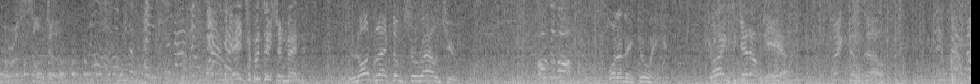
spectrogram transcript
Emperor, soldier! Into position, men! Do not let them surround you. Hold them up! What are they doing? Trying to get up here. Take them down!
